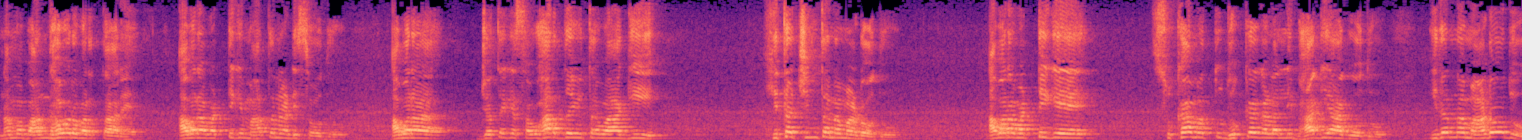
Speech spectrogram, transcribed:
ನಮ್ಮ ಬಾಂಧವರು ಬರ್ತಾರೆ, ಅವರ ಒಟ್ಟಿಗೆ ಮಾತನಾಡಿಸೋದು, ಅವರ ಜೊತೆಗೆ ಸೌಹಾರ್ದಯುತವಾಗಿ ಹಿತಚಿಂತನ ಮಾಡೋದು, ಅವರ ಒಟ್ಟಿಗೆ ಸುಖ ಮತ್ತು ದುಃಖಗಳಲ್ಲಿ ಭಾಗಿಯಾಗೋದು, ಇದನ್ನು ಮಾಡೋದು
